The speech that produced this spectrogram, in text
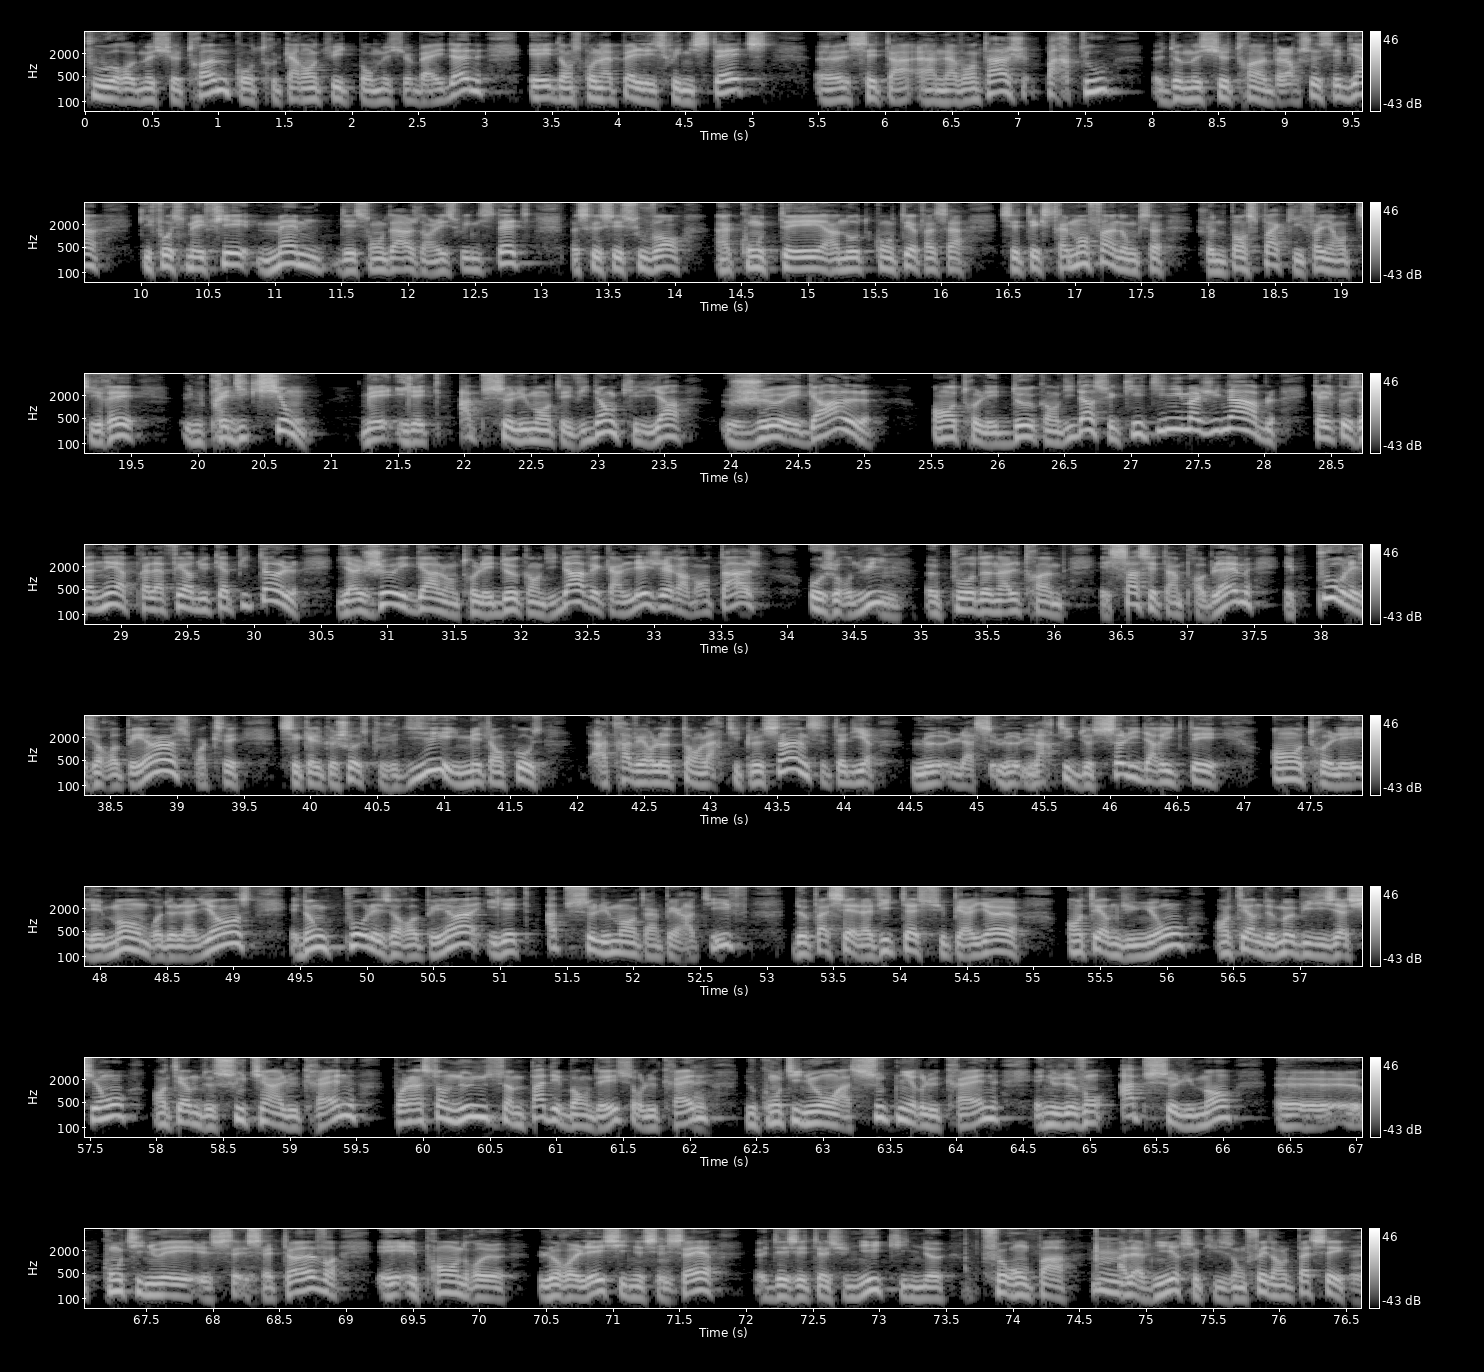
pour M. Trump contre 48 pour M. Biden. Et dans ce qu'on appelle les swing states, euh, c'est un, avantage partout de M. Trump. Alors je sais bien qu'il faut se méfier même des sondages dans les swing states, parce que c'est souvent un comté, un autre comté, enfin ça, c'est extrêmement fin. Donc je ne pense pas qu'il faille en tirer une prédiction. Mais il est absolument évident qu'il y a jeu égal entre les deux candidats, ce qui est inimaginable quelques années après l'affaire du Capitole. Il y a jeu égal entre les deux candidats avec un léger avantage aujourd'hui mm. euh, pour Donald Trump. Et ça, c'est un problème. Et pour les Européens, je crois que c'est quelque chose que je disais, ils mettent en cause à travers le temps l'article 5, c'est-à-dire l'article de solidarité entre les, les membres de l'Alliance. Et donc, pour les Européens, il est absolument impératif de passer à la vitesse supérieure en termes d'union, en termes de mobilisation, en termes de soutien à l'Ukraine. Pour l'instant, nous ne sommes pas débandés sur l'Ukraine. Nous continuons à soutenir l'Ukraine et nous devons absolument euh, continuer cette œuvre et, et, prendre le relais, si nécessaire, des États-Unis qui ne feront pas hmm. à l'avenir ce qu'ils ont fait dans le passé.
